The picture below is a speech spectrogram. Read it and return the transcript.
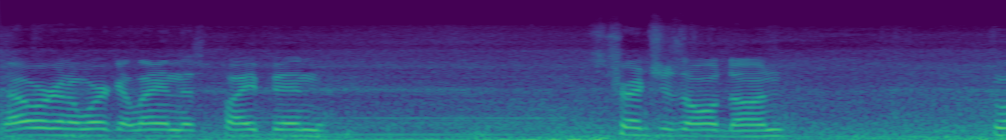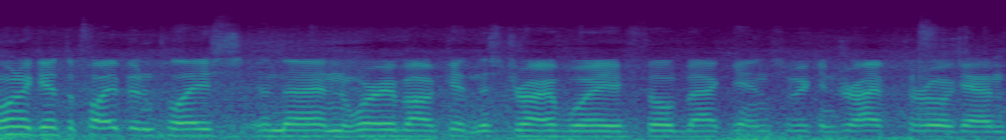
Now we're gonna work at laying this pipe in. This trench is all done. We want to get the pipe in place and then worry about getting this driveway filled back in so we can drive through again.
